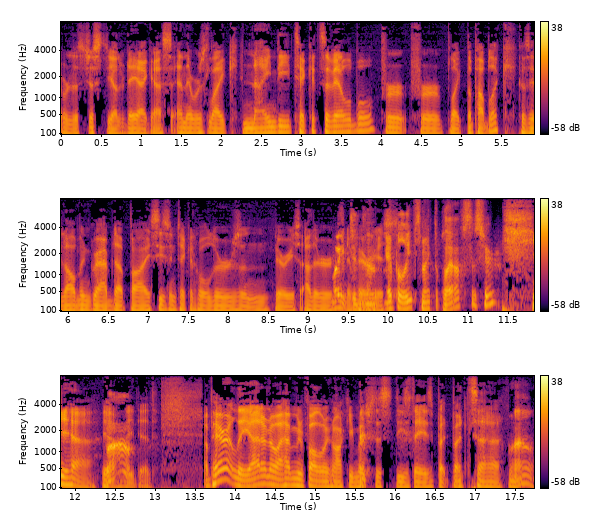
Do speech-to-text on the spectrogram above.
or this just the other day, I guess, and there was like 90 tickets available for for like the public because they'd all been grabbed up by season ticket holders and various other. Wait, nefarious... did the Maple Leafs make the playoffs this year? yeah, yeah, wow. they did. Apparently, I don't know. I haven't been following hockey much this, these days, but but uh, Wow.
